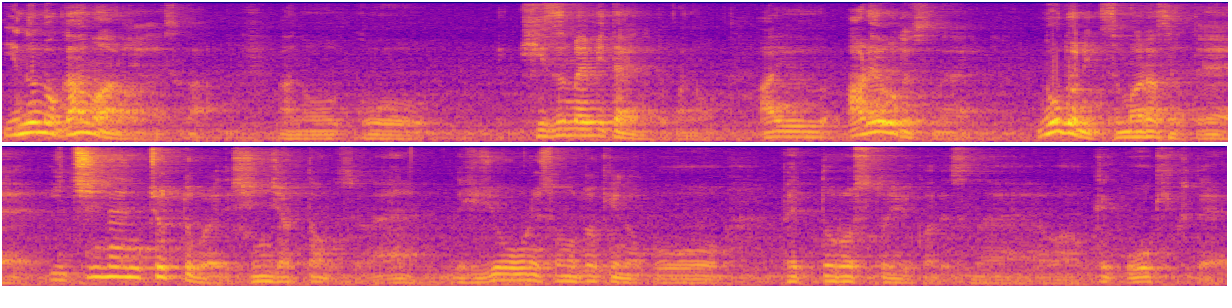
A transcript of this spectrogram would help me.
犬のガムあるじゃないですか。あのこうひずめみたいなとかの。ああいうあれをですね喉に詰まらせて1年ちょっとぐらいで死んじゃったんですよね。で非常にその時のこうペットロスというかですねは結構大きくて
